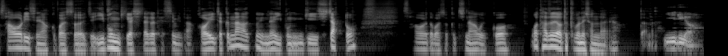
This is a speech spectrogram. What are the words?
4월이 지났고 벌써 이제 2분기가 시작을 됐습니다. 거의 이제 끝나가고 있네 2분기 시작도 4월도 벌써 끝이 나고 있고 뭐 다들 어떻게 보내셨나요? 일단은 일이요.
